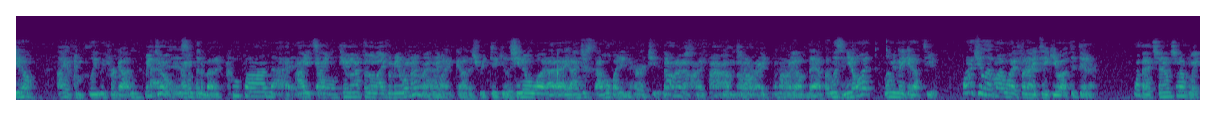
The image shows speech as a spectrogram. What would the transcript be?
You know, I have completely forgotten. Me too. Uh, I- something about a coupon. I, I, I cannot for the life of me remember. Oh my god, that's ridiculous. You know what? I, I, just, I hope I didn't hurt you. No, no, no. I, I'm, I'm all right. I'm all right. About that. But listen, you know what? Let me make it up to you. Why don't you let my wife and I take you out to dinner? Well, that sounds lovely.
